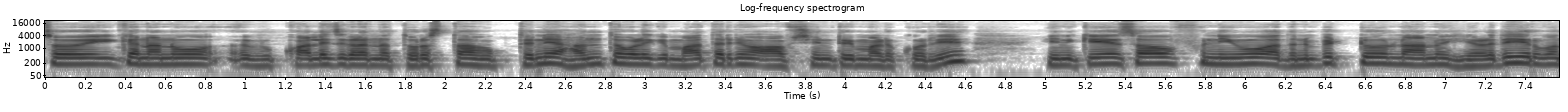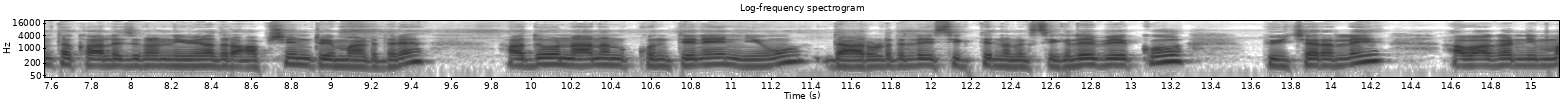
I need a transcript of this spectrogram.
ಸೊ ಈಗ ನಾನು ಕಾಲೇಜ್ಗಳನ್ನು ತೋರಿಸ್ತಾ ಹೋಗ್ತೇನೆ. ಅಂಥವಳಿಗೆ ಮಾತ್ರ ನೀವು ಆಪ್ಷನ್ ಎಂಟ್ರಿ ಮಾಡ್ಕೊರಿ. ಇನ್ ಕೇಸ್ ಆಫ್ ನೀವು ಅದನ್ನು ಬಿಟ್ಟು ನಾನು ಹೇಳದೇ ಇರುವಂಥ ಕಾಲೇಜ್ಗಳನ್ನ ನೀವೇನಾದರೂ ಆಪ್ಷನ್ ಎಂಟ್ರಿ ಮಾಡಿದರೆ, ಅದು ನಾನು ಅನ್ಕೊತೇನೆ, ನೀವು ಧಾರವಾಡದಲ್ಲಿ ಸಿಗ್ತೀನಿ ನನಗೆ ಸಿಗಲೇಬೇಕು. ಫ್ಯೂಚರಲ್ಲಿ ಆವಾಗ ನಿಮ್ಮ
